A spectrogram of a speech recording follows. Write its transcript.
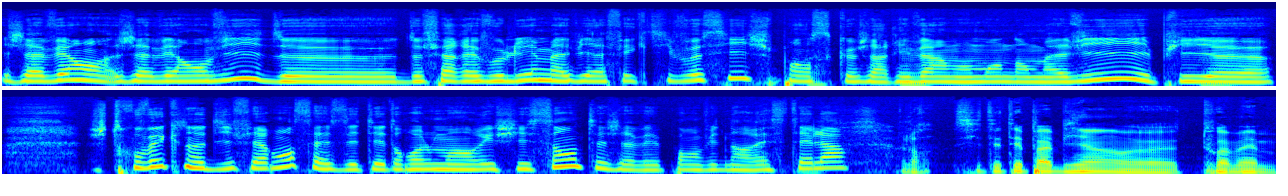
j'avais en- j'avais envie de, de faire évoluer ma vie affective aussi. Je pense que j'arrivais à un moment dans ma vie et puis euh, je trouvais que nos différences, elles étaient drôlement enrichissantes et j'avais pas envie d'en rester là. Alors, si t'étais pas bien toi-même,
